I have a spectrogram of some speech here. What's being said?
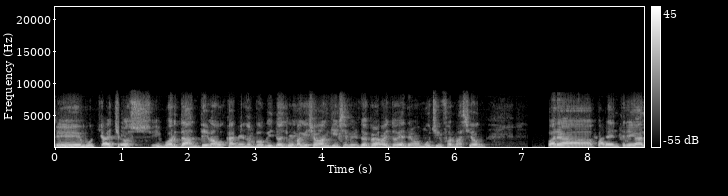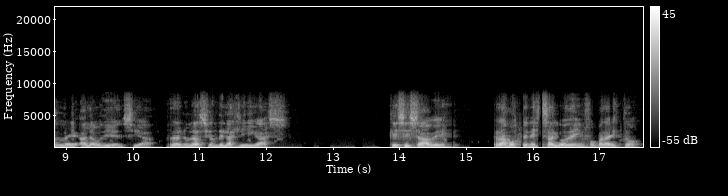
Eh, muchachos, importante, vamos cambiando un poquito el tema que llevan 15 minutos de programa y todavía tenemos mucha información para, para entregarle a la audiencia. Reanudación de las ligas. ¿Qué se sabe? Ramos, ¿tenés algo de info para esto?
